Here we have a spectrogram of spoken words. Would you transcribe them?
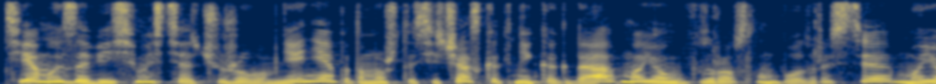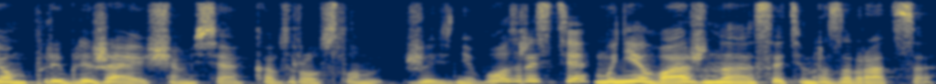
темы зависимости от чужого мнения, потому что сейчас, как никогда, в моем взрослом возрасте, в моем приближающемся ко взрослым жизни возрасте, мне важно с этим разобраться,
